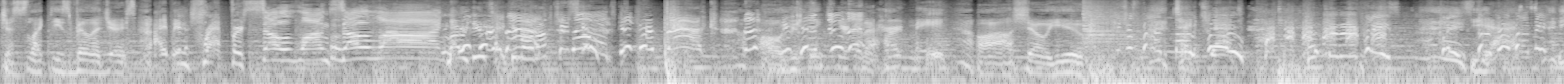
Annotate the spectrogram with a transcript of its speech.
Just like these villagers. I've been trapped for so long, so long! No, you take him on. I'm too scared. Get her back! Oh, you, you, can't think you're that! gonna hurt me? Oh, I'll show you. Just Mo Take too. no, no, no, please, please, don't Yes! ban me.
